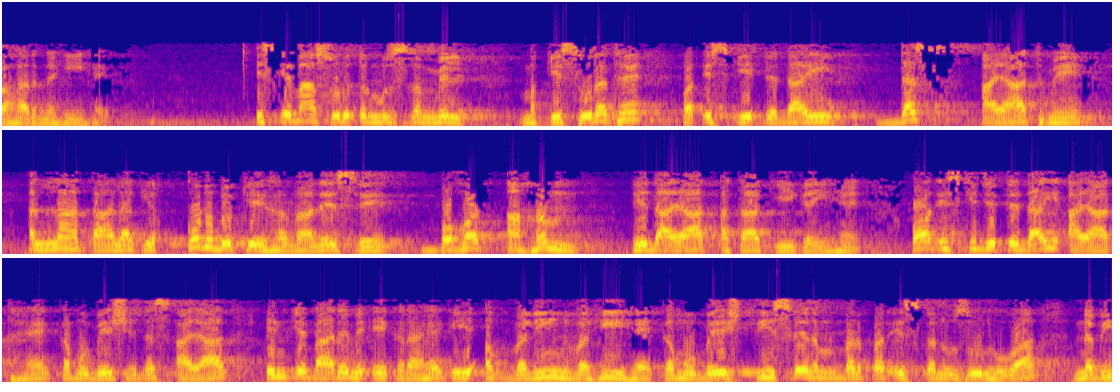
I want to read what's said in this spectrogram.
باہر نہیں ہے۔ اس کے بعد صورت المزمل مکی صورت ہے اور اس کی ابتدائی دس آیات میں اللہ تعالی کے قرب کے حوالے سے بہت اہم ہدایات عطا کی گئی ہیں۔ اور اس کی جو ابتدائی آیات ہیں، کم و بیش دس آیات، ان کے بارے میں ایک رہا ہے کہ یہ اولین وہی ہے۔ کم و بیش تیسرے نمبر پر اس کا نزول ہوا نبی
